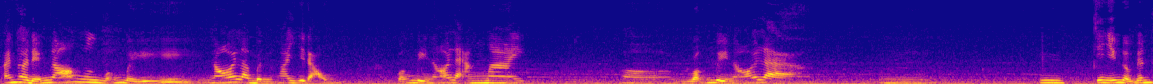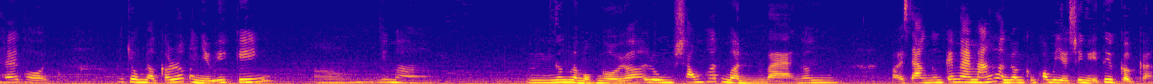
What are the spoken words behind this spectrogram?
Khoảng thời điểm đó ngân vẫn bị nói là bình hoa di động vẫn bị nói là ăn mai uh, vẫn bị nói là um, chỉ diễn được đến thế thôi. Nói chung là có rất là nhiều ý kiến uh, nhưng mà ngân là một người đó, luôn sống hết mình và ngân tại sao ngân cái may mắn là ngân cũng không bao giờ suy nghĩ tiêu cực cả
